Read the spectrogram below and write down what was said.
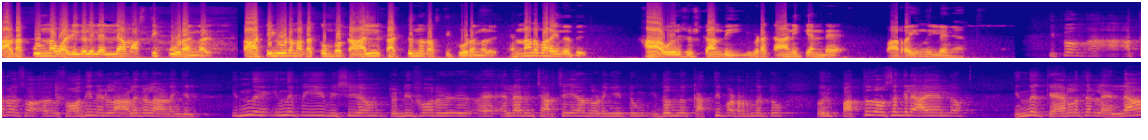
നടക്കുന്ന വഴികളിലെല്ലാം അസ്ഥിക്കൂടങ്ങൾ. കാട്ടിലൂടെ നടക്കുമ്പോൾ കാലിൽ തട്ടുന്നത് അസ്ഥിക്കൂടങ്ങൾ. എന്നാണ് പറയുന്നത്. ആ ഒരു ശുഷ്കാന്തി ഇവിടെ കാണിക്കണ്ടേ? പറയുന്നില്ല ഞാൻ. ഇപ്പം അത്ര സ്വാ- സ്വാധീനമുള്ള ആളുകളാണെങ്കിൽ ഇന്ന് ഇന്നിപ്പോൾ ഈ വിഷയം ട്വന്റി ഫോർ എല്ലാവരും ചർച്ച ചെയ്യാൻ തുടങ്ങിയിട്ടും ഇതൊന്ന് കത്തി പടർന്നിട്ടും ഒരു പത്ത് ദിവസമെങ്കിലും ആയല്ലോ. ഇന്ന് കേരളത്തിലുള്ള എല്ലാ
